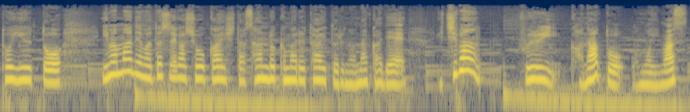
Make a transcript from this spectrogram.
というと今まで私が紹介した360タイトルの中で一番古いかなと思います、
